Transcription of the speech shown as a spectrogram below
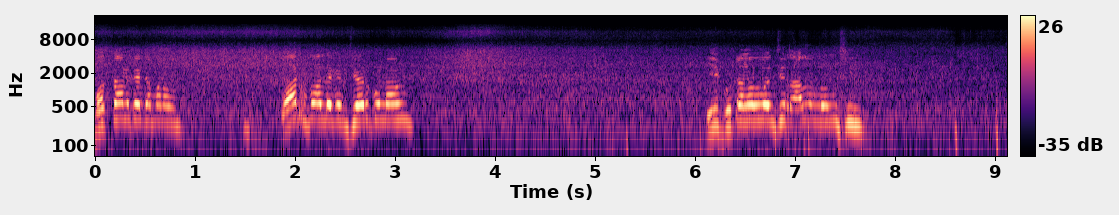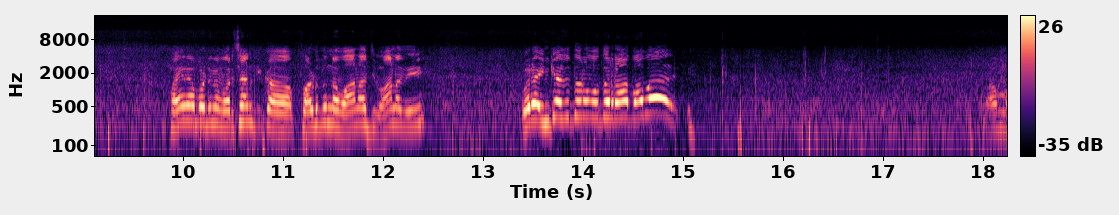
మొత్తానికైతే మనం వాటర్ ఫాల్ దగ్గర చేరుకున్నాం. ఈ గుట్టలలోంచి రాళ్ళలోంచి పైన పడిన వర్షానికి పడుతున్న వాన వానది. ఒరే ఇంకెంత దూరం అవుతారు రా బాబాయ్! అమ్మ.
